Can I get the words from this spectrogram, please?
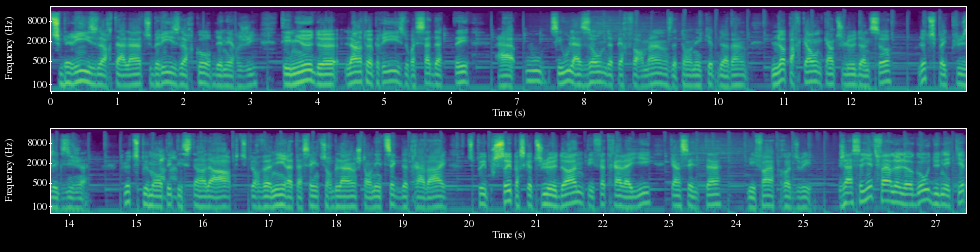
Tu brises leur talent, tu brises leur courbe d'énergie. T'es mieux de l'entreprise doit s'adapter à où c'est où la zone de performance de ton équipe de vente. Là, par contre, quand tu lui donnes ça, là, tu peux être plus exigeant. Là, tu peux monter tes standards, puis tu peux revenir à ta ceinture blanche, ton éthique de travail. Tu peux y pousser parce que tu le donnes, tu es fait travailler quand c'est le temps de les faire produire. J'ai essayé de faire le logo d'une équipe.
